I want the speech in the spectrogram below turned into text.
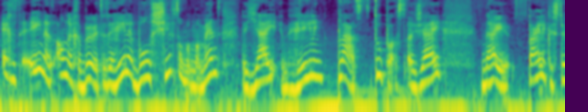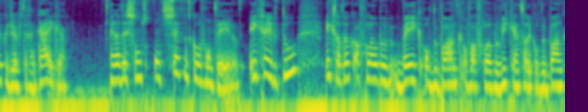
Echt het een en het ander gebeurt. De hele boel shift op het moment dat jij een heling plaatst, toepast. Als jij naar pijnlijke stukken durft te gaan kijken. En dat is soms ontzettend confronterend. Ik geef het toe. Ik zat ook afgelopen week op de bank, of afgelopen weekend zat ik op de bank.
